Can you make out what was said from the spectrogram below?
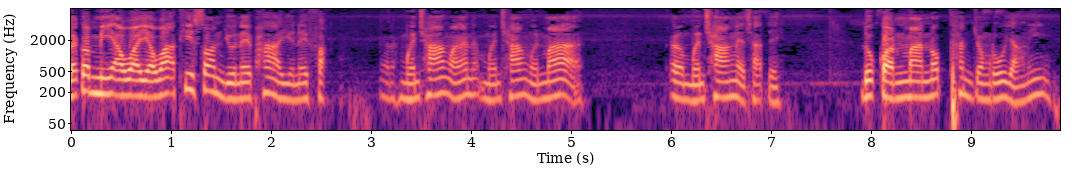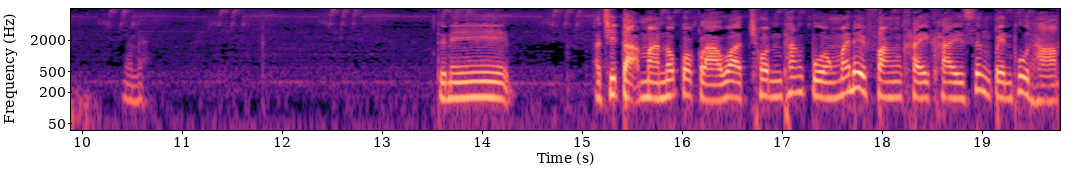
แล้วก็มีอวัยวะที่ซ่อนอยู่ในผ้าอยู่ในฝักเหมือนช้างว่างั้นเหมือนช้างเหมือนม้าเออเหมือนช้างเนี่ยชัดเลยดูก่อนมานพท่านจงรู้อย่างนี้นั่นแหละทีนี้อชิตะมานพก็กล่าวว่าชนทั้งปวงไม่ได้ฟังใครๆ ซึ่งเป็นผู้ถาม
